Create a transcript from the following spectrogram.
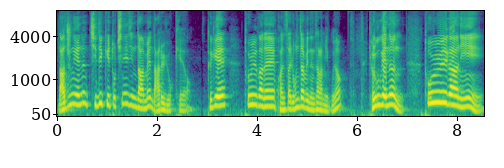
나중에는 지들끼리 또 친해진 다음에 나를 욕해요. 그게 토일간의 관살이 혼잡이 된 사람이고요. 결국에는 토일간이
